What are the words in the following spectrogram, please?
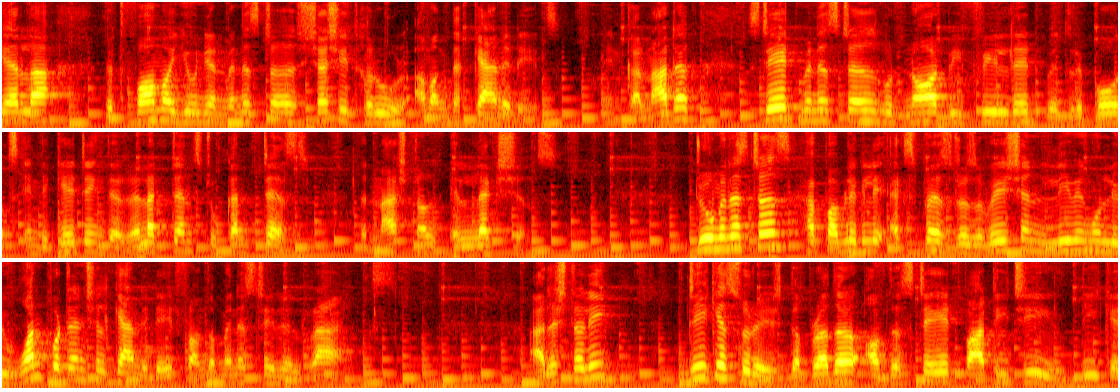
Kerala with former Union Minister Shashi Tharoor among the candidates. In Karnataka, state ministers would not be fielded with reports indicating their reluctance to contest the national elections. Two ministers have publicly expressed reservation, leaving only one potential candidate from the ministerial ranks. Additionally, DK Suresh, the brother of the state party chief DK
